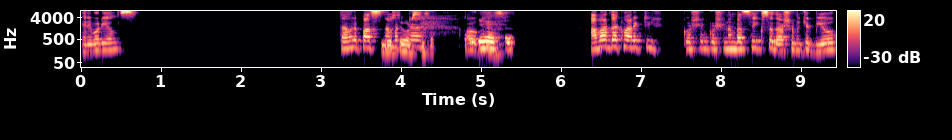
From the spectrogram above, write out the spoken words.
এনিবডি এলস তাহলে পাঁচ নাম্বারটা ওকে আবার দেখো আরেকটি কোশ্চেন কোশ্চেন নাম্বার সিক্স দশমিকের বিয়োগ।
